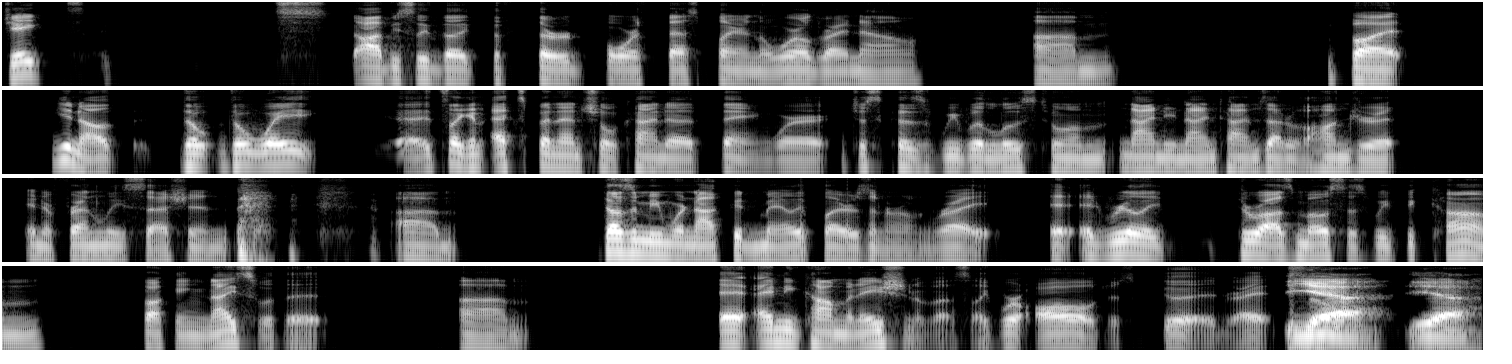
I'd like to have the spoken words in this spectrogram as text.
jake's obviously the, the third fourth best player in the world right now. Um but you know the the way it's like an exponential kind of thing where just because we would lose to him 99 times out of 100 in a friendly session um doesn't mean we're not good melee players in our own right it, it really through osmosis we've become fucking nice with it um any combination of us like we're all just good right So- yeah, yeah.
